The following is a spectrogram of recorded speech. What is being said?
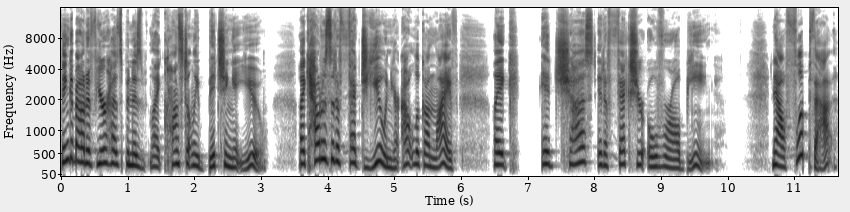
Think about if your husband is like constantly bitching at you. Like, how does it affect you and your outlook on life? Like, it just it affects your overall being. Now, flip that.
